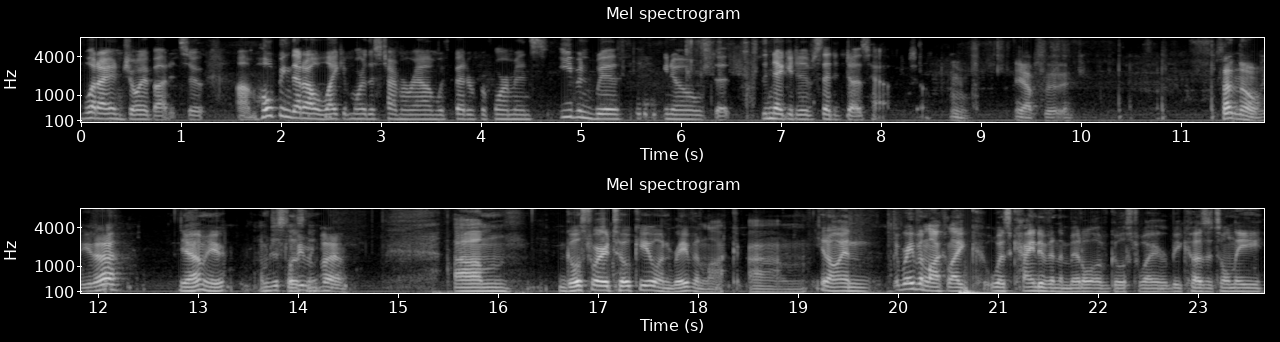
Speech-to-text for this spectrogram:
what i enjoy about it. So i'm hoping that i'll like it more this time around with better performance even with you know the the negatives that it does have so Yeah, absolutely. Sentinel, you there? Yeah, I'm here. I'm just What have you been listening. Um, Ghostwire Tokyo and Ravenlok. Um, you know, and Ravenlok like was kind of in the middle of Ghostwire because it's only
